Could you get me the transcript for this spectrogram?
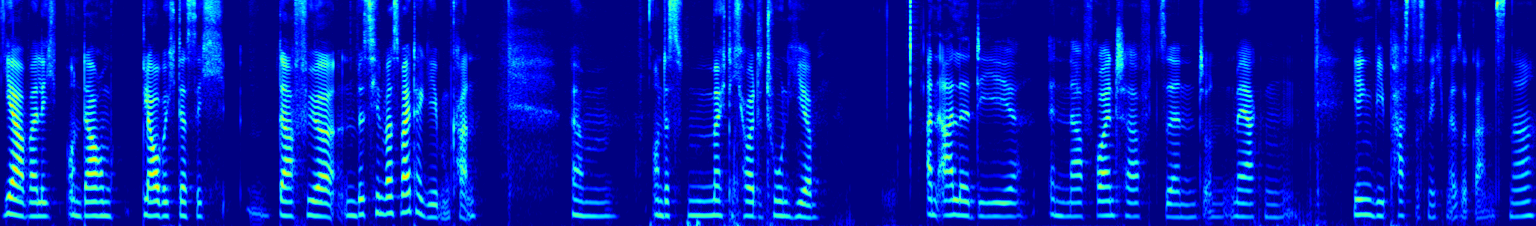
ja, weil ich, und darum glaube ich, dass ich dafür ein bisschen was weitergeben kann. Ähm, und das möchte ich heute tun hier an alle, die in einer Freundschaft sind und merken, irgendwie passt es nicht mehr so ganz. Ne?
